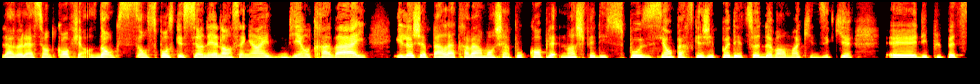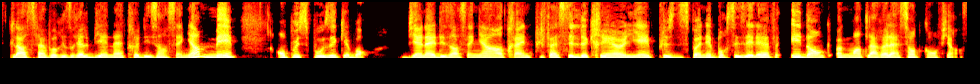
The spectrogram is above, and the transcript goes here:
la relation de confiance. Donc, on suppose que si on est un enseignant est bien au travail, et là, je parle à travers mon chapeau complètement, je fais des suppositions parce que je n'ai pas d'études devant moi qui dit que euh, des plus petites classes favoriseraient le bien-être des enseignants, mais on peut supposer que, bon, bien-être des enseignants entraîne plus facile de créer un lien, plus disponible pour ses élèves et donc augmente la relation de confiance.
